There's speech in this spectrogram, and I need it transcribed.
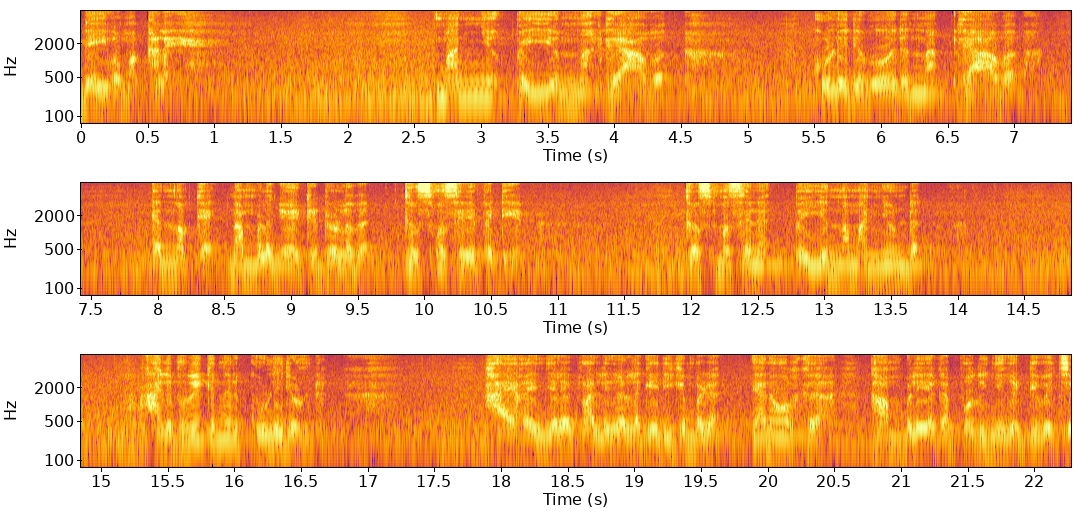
ദൈവമക്കളെ മഞ്ഞ് പെയ്യുന്ന രാവ് കുളിര് പോരുന്ന രാവ് എന്നൊക്കെ നമ്മൾ കേട്ടിട്ടുള്ളത് ക്രിസ്മസിനെ പറ്റിയാണ് ക്രിസ്മസിന് പെയ്യുന്ന മഞ്ഞുണ്ട് അനുഭവിക്കുന്നൊരു കുളിരുണ്ട്. ഹൈ റേഞ്ചിലെ പള്ളികളിലൊക്കെ ഇരിക്കുമ്പോൾ ഞാൻ ഓർക്കുക കമ്പിളിയൊക്കെ പൊതിഞ്ഞ് കെട്ടിവെച്ച്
